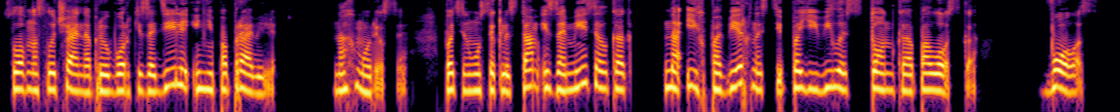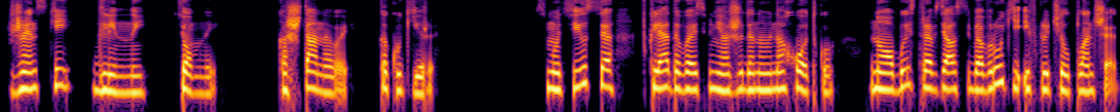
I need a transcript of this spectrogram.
словно случайно при уборке задели и не поправили. Нахмурился, потянулся к листам и заметил, как на их поверхности появилась тонкая полоска. Волос. Женский, длинный, темный. Каштановый, как у Киры. Смутился, вглядываясь в неожиданную находку, но быстро взял себя в руки и включил планшет.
